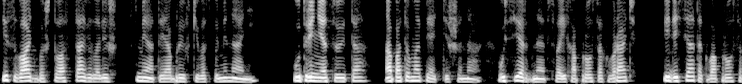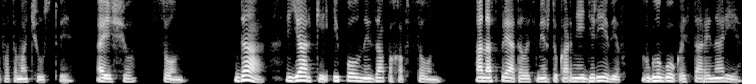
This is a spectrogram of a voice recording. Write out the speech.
и свадьба, что оставила лишь смятые обрывки воспоминаний. Утренняя суета, а потом опять тишина, усердная в своих опросах врач и десяток вопросов о самочувствии. А еще сон. Да, яркий и полный запахов сон. Она спряталась между корней деревьев в глубокой старой норе,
